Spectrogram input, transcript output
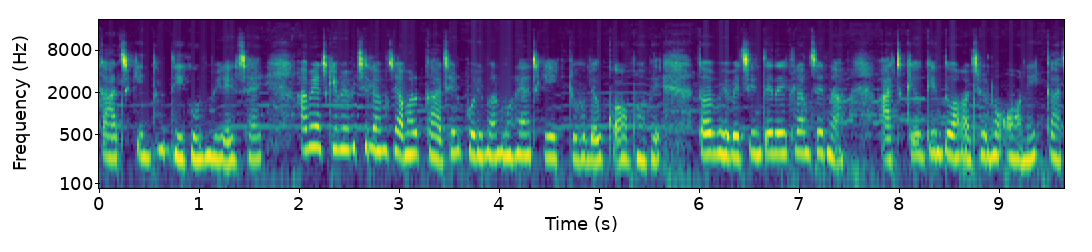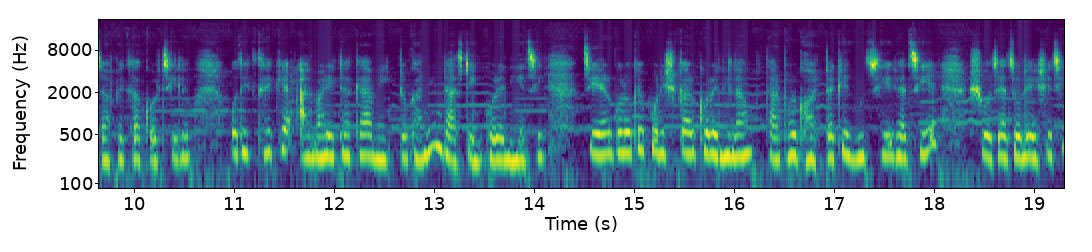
কাজ কিন্তু দ্বিগুণ বেড়ে যায়। আমি আজকে ভেবেছিলাম যে আমার কাজের পরিমাণ মনে হয় আজকে একটু হলেও কম হবে। তবে ভেবেচিন্তে দেখলাম যে না, আজকেও কিন্তু আমার জন্য অনেক কাজ অপেক্ষা করছিল। ওদিক থেকে আলমারিটাকে আমি একটুখানি ডাস্টিং করে নিয়েছি। চেয়ারগুলোকে পরিষ্কার করে নিলাম, তারপর ঘরটাকে গুছিয়ে গাছিয়ে সোজা চলে এসেছি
